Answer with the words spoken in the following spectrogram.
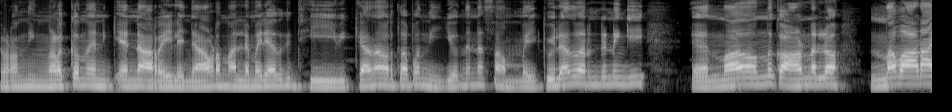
എടാ നിങ്ങളൊക്കെ ഒന്നും എനിക്ക് എന്നെ അറിയില്ല. ഞാൻ അവിടെ നല്ല മര്യാദയ്ക്ക് ജീവിക്കാന്ന് ഓർത്തപ്പോൾ നീയൊന്നും എന്നെ സമ്മതിക്കൂല എന്ന് പറഞ്ഞിട്ടുണ്ടെങ്കിൽ എന്നാ ഒന്ന് കാണണല്ലോ. എന്നാ വാടാ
